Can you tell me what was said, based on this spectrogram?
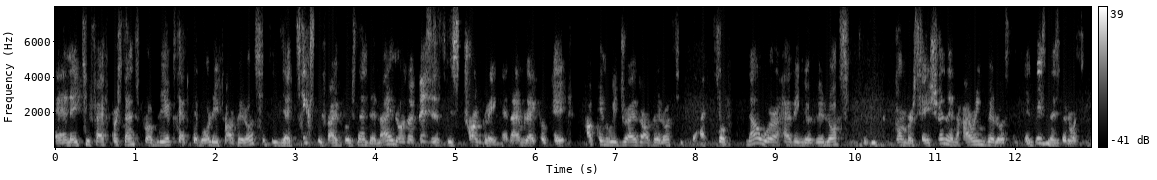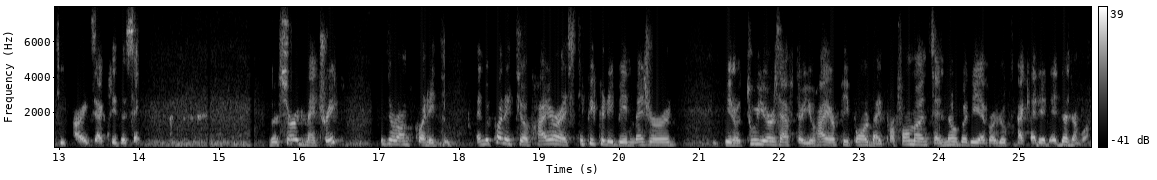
And 85% is probably acceptable. If our velocity is at 65%, then I know the business is struggling, and I'm like, okay, how can we drive our velocity high? So now we're having a velocity conversation, and hiring velocity and business velocity are exactly the same. The third metric is around quality. And the quality of hire has typically been measured, you know, two years after you hire people by performance, and nobody ever looks back at it. It doesn't work.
